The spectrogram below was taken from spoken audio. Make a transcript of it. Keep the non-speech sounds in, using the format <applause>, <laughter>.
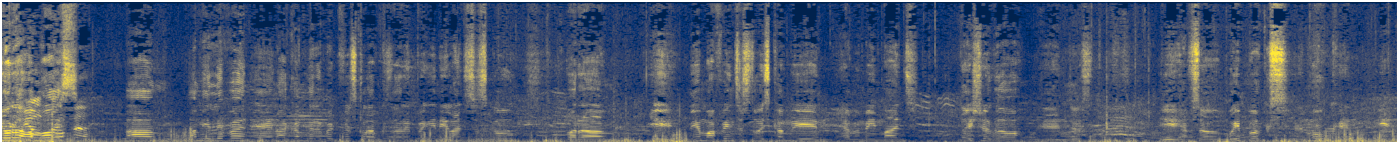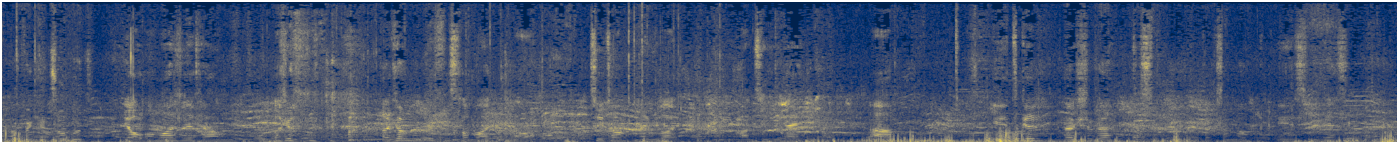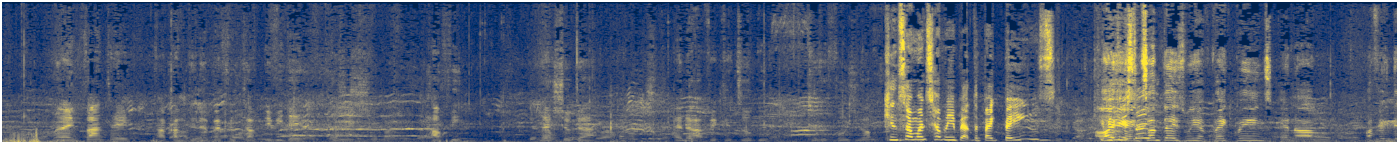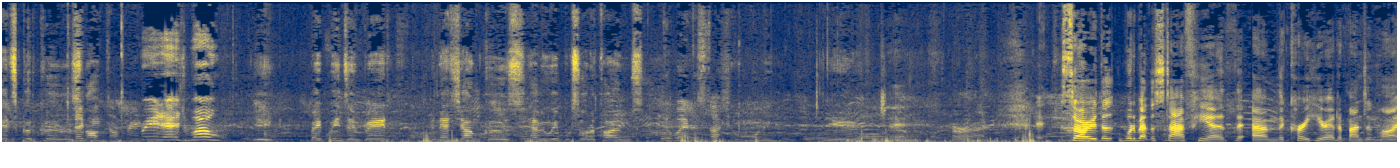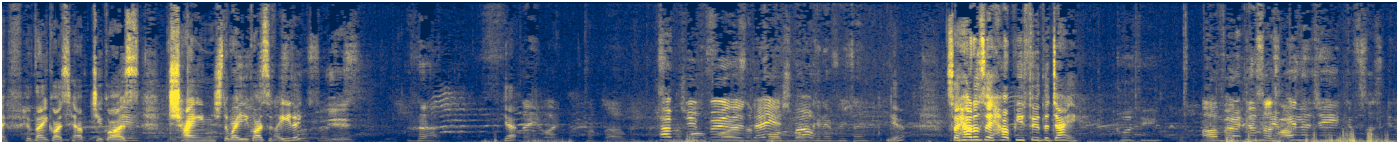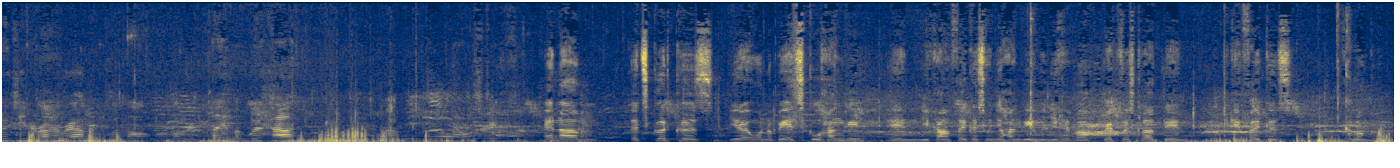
Kia ora, I'm Oz. Um, I'm 11 and I come to the breakfast club because I don't bring any lunch to school. But um, yeah, me and my friends just always come here and have a mean lunch, no sugar, and just yeah, have some Weet-Bix and milk, and yeah, I think it's all good. Yo, I'm Isaac. Um, <laughs> I come to the breakfast club like two times, maybe like once every day. Um, yeah, it's good. No sugar, just books and milk. Yeah, it's the best. My name's Fante. I come to the breakfast club every day. Healthy, no sugar, and I think it's all good because it fills you up. Can someone tell me about the baked beans? Oh yeah, and so? some days we have baked beans, and um, I think that's good because it's Baked not beans on bread. Bread as well. yeah, baked beans and bread, and that's yum because having Weet-Bix all the times, Good way to start your morning. yeah. All right. So, the, what about the staff here, the, um, the crew here at Abundant Life? Have they guys helped you guys change the way you guys are eating? Yeah. Yeah. They like put the Weet-Bix Helps in you through the day as well. and everything. Yeah. So, how does it help you through the day? Um, it gives us energy, gives us energy to run around. Oh, well, not really play, but work hard. Um, yeah, it's good. And um, it's good because you don't want to be at school hungry and you can't focus when you're hungry. And when you have a breakfast club, then you can focus for longer.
